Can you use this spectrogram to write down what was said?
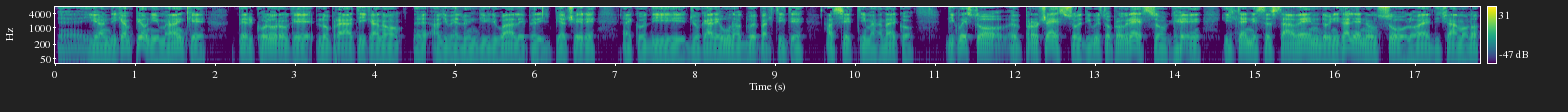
eh, i grandi campioni, ma anche per coloro che lo praticano eh, a livello individuale per il piacere ecco, di giocare una o due partite a settimana. Ecco, di questo eh, processo e di questo progresso che il tennis sta avendo in Italia e non solo, eh, diciamolo,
